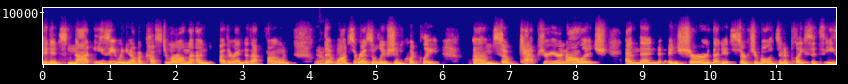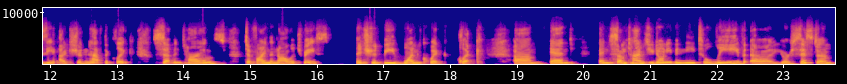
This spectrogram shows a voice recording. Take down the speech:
and it's not easy when you have a customer on the un- other end of that phone yeah. that wants a resolution quickly. Um, so capture your knowledge and then ensure that it's searchable. It's in a place that's easy. I shouldn't have to click seven times to find the knowledge base. It should be one quick click. Um, and and sometimes you don't even need to leave uh, your system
